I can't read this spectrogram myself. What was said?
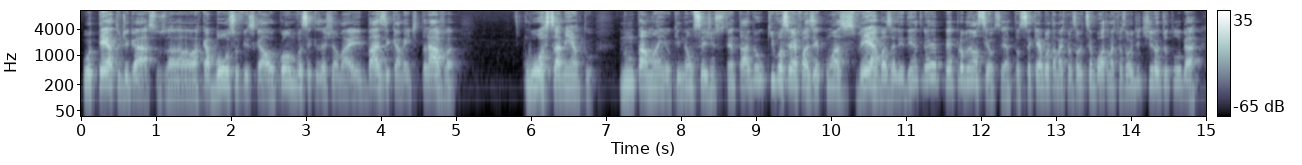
O teto de gastos, o arcabouço fiscal, como você quiser chamar, ele basicamente trava o orçamento num tamanho que não seja insustentável, o que você vai fazer com as verbas ali dentro é, é problema seu, certo? Então, se você quer botar mais para saúde, você bota mais para saúde e tira de outro lugar.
